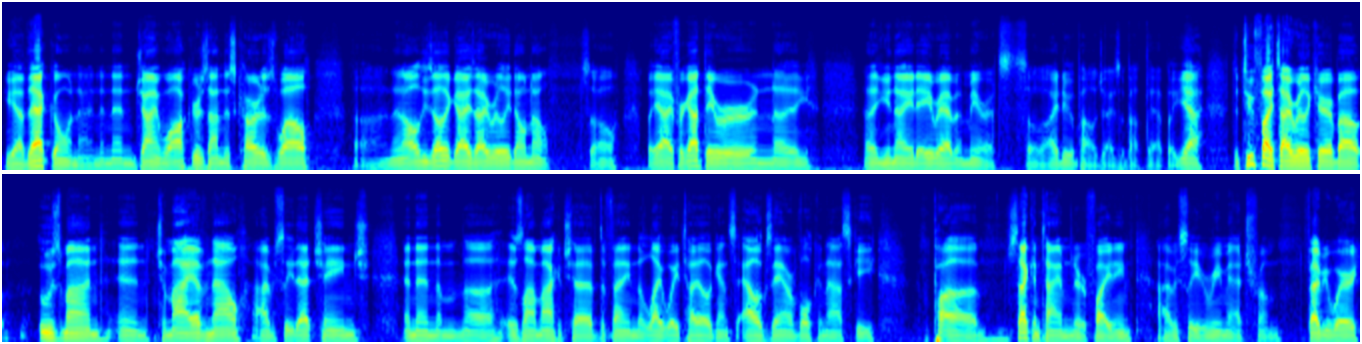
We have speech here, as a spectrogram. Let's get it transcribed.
you have that going on. And then Johnny Walker's on this card as well. Uh, and then all these other guys I really don't know. So, but yeah, I forgot they were in uh, uh, United Arab Emirates. So I do apologize about that. But yeah, the two fights I really care about Usman and Chimaev now. Obviously, that change. And then um, uh, Islam Makhachev defending the lightweight title against Alexander Volkanovski. Uh, second time they're fighting. Obviously, a rematch from February.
